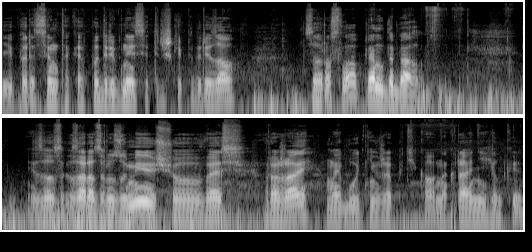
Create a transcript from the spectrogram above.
і перед цим таке по дрібниці трішки підрізав. Заросла прям дебело. І зараз розумію, що весь врожай майбутній вже потікав на крайні гілки.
